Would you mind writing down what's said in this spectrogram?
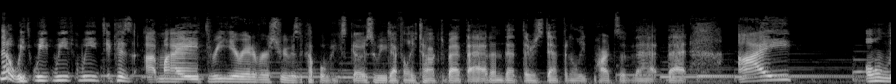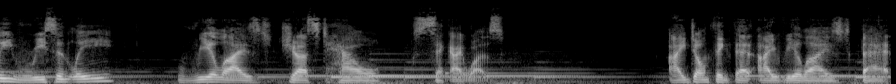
no, we we we we because uh, my three year anniversary was a couple weeks ago, so we definitely talked about that, and that there's definitely parts of that that I only recently realized just how sick I was. I don't think that I realized that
